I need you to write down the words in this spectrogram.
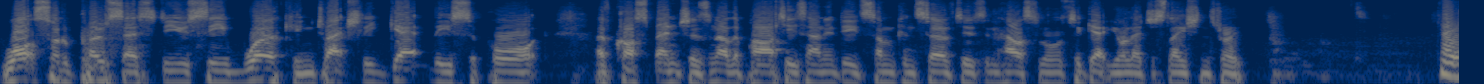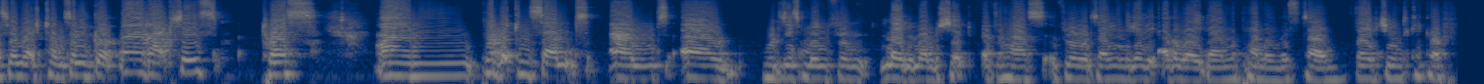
what sort of process do you see working to actually get the support of crossbenchers and other parties, and indeed some Conservatives in the House of Lords, to get your legislation through? Thanks very much, Tom. So we've got bad actors twice, um, public consent, and uh, what does this mean for Labour membership of the House of Lords? I'm going to go the other way down the panel this time. Dave, do you want to kick off?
